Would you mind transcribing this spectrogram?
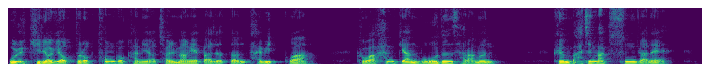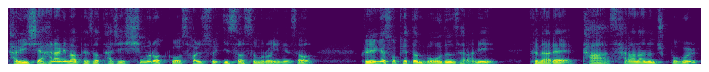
울 기력이 없도록 통곡하며 절망에 빠졌던 다윗과 그와 함께한 모든 사람은 그 마지막 순간에 다윗이 하나님 앞에서 다시 힘을 얻고 설 수 있었음으로 인해서 그에게 속했던 모든 사람이 그날에 다 살아나는 축복을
